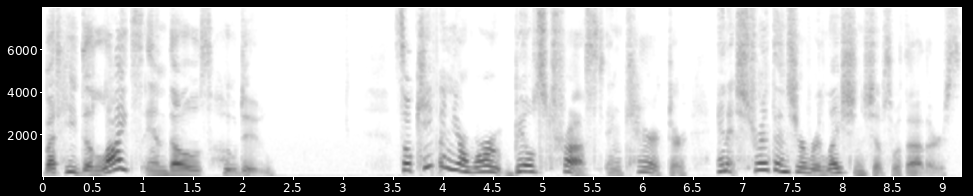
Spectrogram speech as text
but he delights in those who do. So, keeping your word builds trust and character, and it strengthens your relationships with others.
